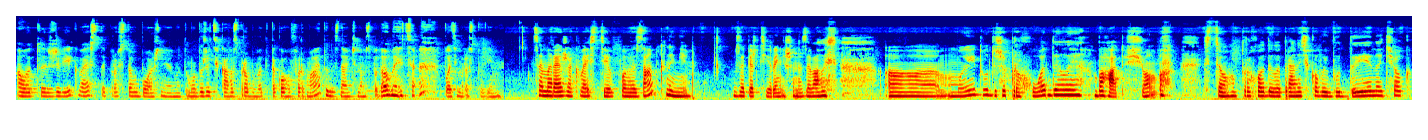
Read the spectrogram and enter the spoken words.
а от живі квести просто обожнюємо. Тому дуже цікаво спробувати такого формату. Не знаю, чи нам сподобається. Потім розповім. Це мережа квестів е, замкнені, в заперті раніше називались. Ми тут вже проходили багато що з цього. Проходили пряничковий будиночок,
